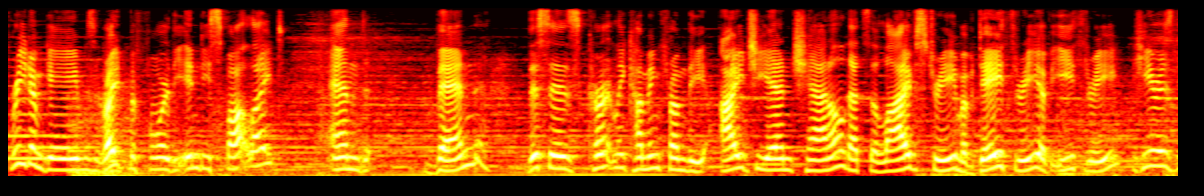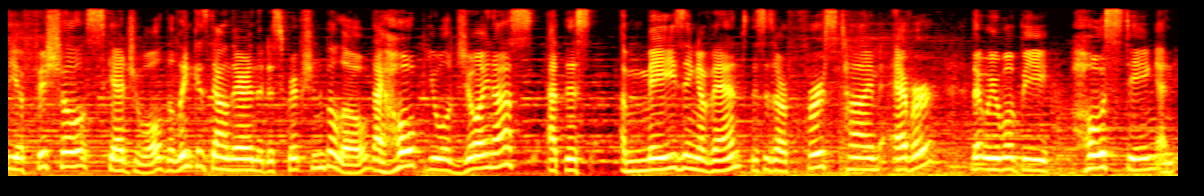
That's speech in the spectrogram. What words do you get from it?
Freedom Games right before the Indie Spotlight. And then this is currently coming from the IGN channel. That's the live stream of day three of E3. Here is the official schedule. The link is down there in the description below. I hope you will join us at this amazing event. This is our first time ever that we will be hosting an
